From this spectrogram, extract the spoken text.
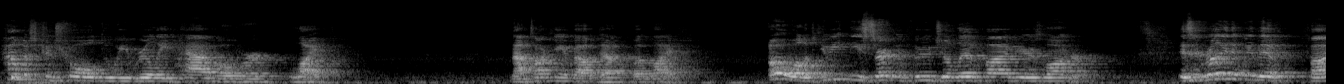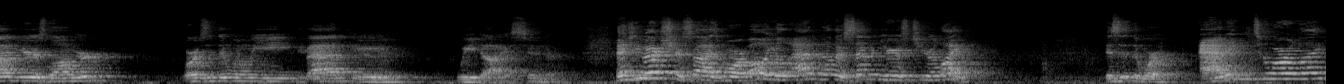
how much control do we really have over life? Not talking about death, but life. Oh, well, if you eat these certain foods, you'll live five years longer. Is it really that we live five years longer? Or is it that when we eat bad food, we die sooner? If you exercise more, oh, you'll add another seven years to your life. Is it that we're adding to our life?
